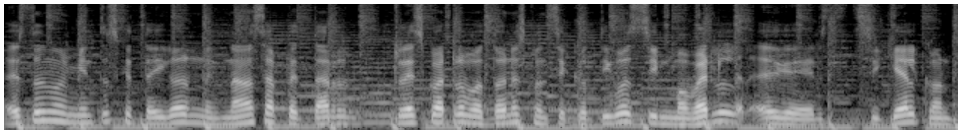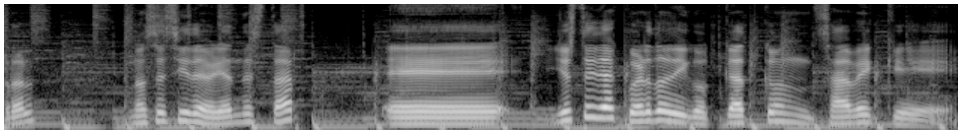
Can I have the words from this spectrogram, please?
estos movimientos que te digo, nada más apretar 3, 4 botones consecutivos sin mover eh, siquiera el control, no sé si deberían de estar. Eh, yo estoy de acuerdo, digo, Capcom sabe que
